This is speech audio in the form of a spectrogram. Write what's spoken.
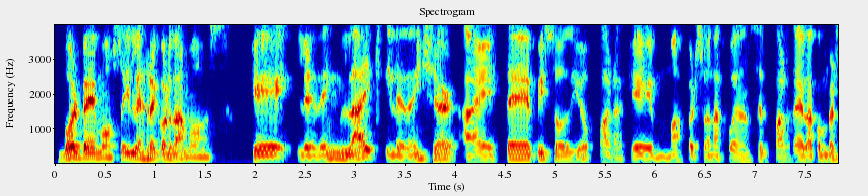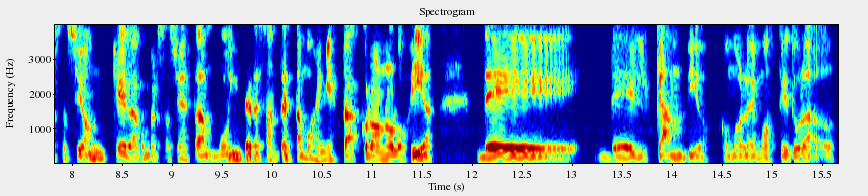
Volvemos y les recordamos que le den like y le den share a este episodio para que más personas puedan ser parte de la conversación, que la conversación está muy interesante, estamos en esta cronología de, del cambio, como le hemos titulado,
